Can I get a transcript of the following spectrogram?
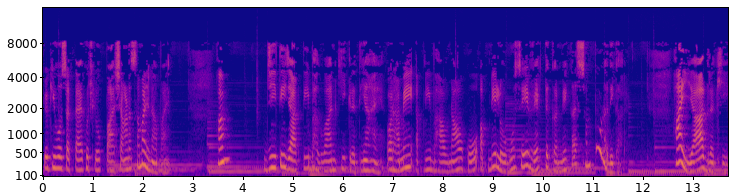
क्योंकि हो सकता है कुछ लोग पाषाण समझ ना पाए। हम जीती जागती भगवान की कृतियाँ हैं और हमें अपनी भावनाओं को अपने लोगों से व्यक्त करने का संपूर्ण अधिकार है। हाँ याद रखिए,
